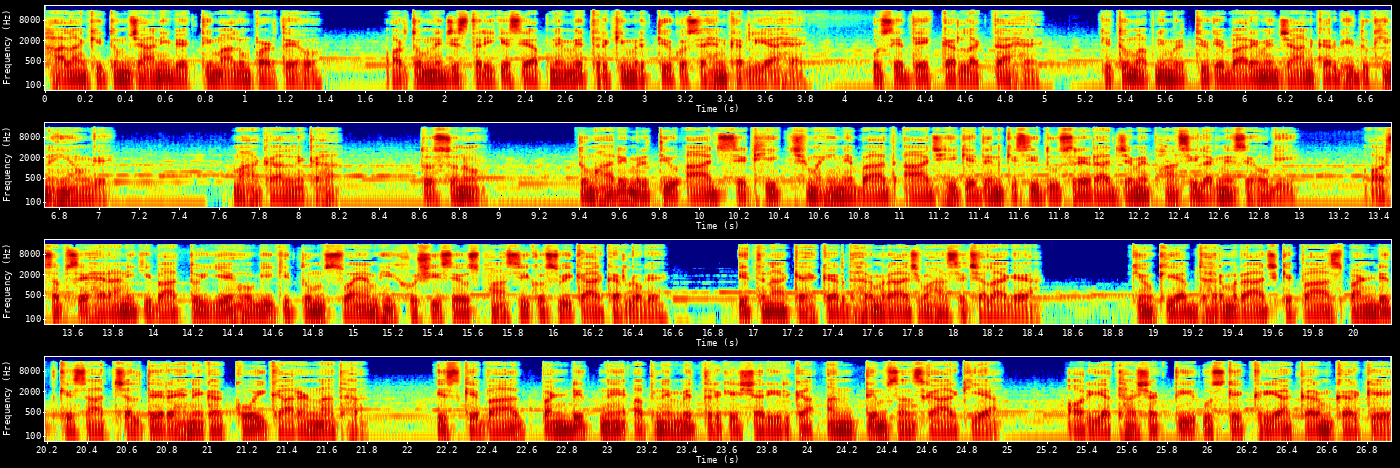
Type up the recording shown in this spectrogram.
हालाँकि तुम जानी व्यक्ति मालूम पड़ते हो और तुमने जिस तरीके से अपने मित्र की मृत्यु को सहन कर लिया है, उसे देखकर लगता है कि तुम अपनी मृत्यु के बारे में जानकर भी दुखी नहीं होंगे। महाकाल ने कहा तो सुनो, तुम्हारी मृत्यु आज से ठीक छह महीने बाद आज ही के दिन किसी दूसरे राज्य में फांसी लगने से होगी, और सबसे हैरानी की बात तो यह होगी कि तुम स्वयं ही खुशी से उस फांसी को स्वीकार कर लोगे। इतना कहकर धर्मराज वहाँ से चला गया, क्योंकि अब धर्मराज के पास पंडित के साथ चलते रहने का कोई कारण न था। इसके बाद पंडित ने अपने मित्र के शरीर का अंतिम संस्कार किया, और यथाशक्ति उसके क्रियाकर्म करके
